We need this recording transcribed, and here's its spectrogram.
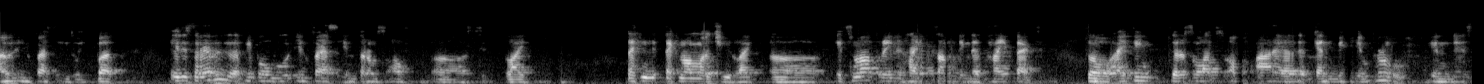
I will invest into it. But it is rarely that people will invest in terms of uh, like technology. Like uh, it's not really high, something that's high tech so I think there's lots of area that can be improved in this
